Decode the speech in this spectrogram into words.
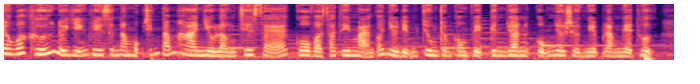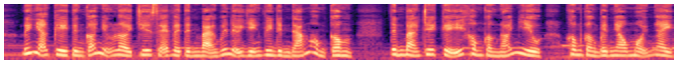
Trong quá khứ, nữ diễn viên sinh năm 1982 nhiều lần chia sẻ cô và Sa Thi Mạn có nhiều điểm chung trong công việc kinh doanh cũng như sự nghiệp làm nghệ thuật. Lý Nhã Kỳ từng có những lời chia sẻ về tình bạn với nữ diễn viên đình đám Hồng Kông. Tình bạn tri kỷ không cần nói nhiều, không cần bên nhau mỗi ngày,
